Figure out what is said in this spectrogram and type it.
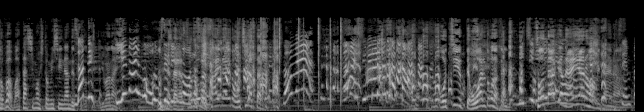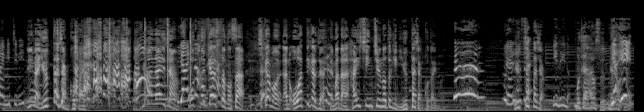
そこは私も人見知りなんですけどって言わない。言えないもん、お世辞にも私。だからそこが最大のオチだったの。ごめんやばい、締められなかった。オチ言って終わるとこだったそんなわけないやろみたいな。先輩導いて。今言ったじゃん、答え。言わないじゃん。ポッドキャストのさ、しかも、あの、終わってからじゃなくて、まだ配信中の時に言ったじゃん、答え今。やり言っちゃったじゃん。いいのいいの。もう一回やり直す？いや、いい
